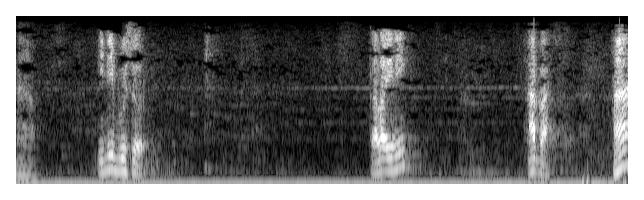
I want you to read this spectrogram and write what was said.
Nah, ini busur. Kalau ini apa? Hah?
